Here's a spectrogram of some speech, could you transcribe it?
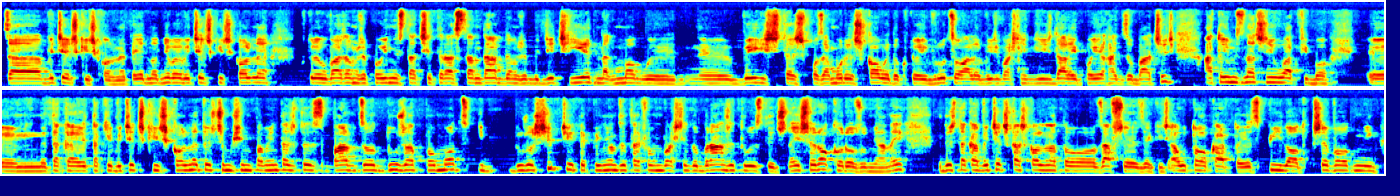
za wycieczki szkolne. Te jednodniowe wycieczki szkolne, które uważam, że powinny stać się teraz standardem, żeby dzieci jednak mogły y, wyjść też poza mury szkoły, do której wrócą, ale wyjść właśnie gdzieś dalej, pojechać, zobaczyć, a to im znacznie ułatwi, bo taka, takie wycieczki szkolne to jeszcze musimy pamiętać, że to jest bardzo duża pomoc i dużo szybciej te pieniądze trafią właśnie do branży turystycznej, szeroko rozumianej, gdyż taka wycieczka szkolna to zawsze jest jakiś autokar, to jest pilot, przewodnik,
